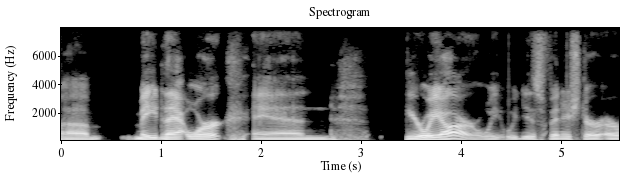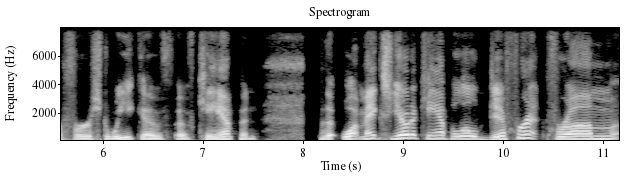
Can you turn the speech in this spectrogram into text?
um, made that work. And here we are. We we just finished our, our first week of of camp and the, what makes YOTA Camp a little different from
